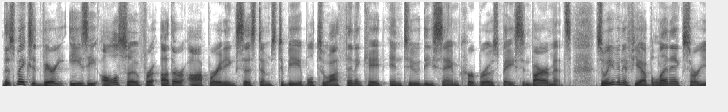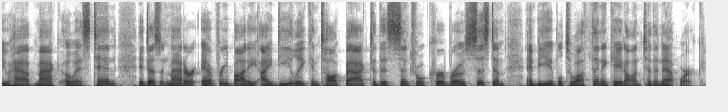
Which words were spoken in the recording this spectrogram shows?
This makes it very easy also for other operating systems to be able to authenticate into these same Kerberos based environments. So even if you have Linux or you have Mac OS 10, it doesn't matter. Everybody ideally can talk back to this central Kerberos system and be able to authenticate onto the network.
